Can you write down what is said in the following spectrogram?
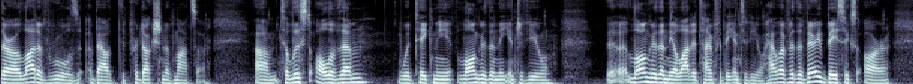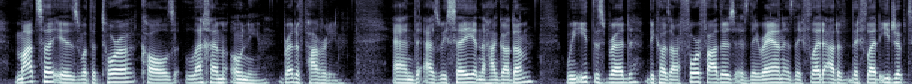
There are a lot of rules about the production of matzah. Um, to list all of them would take me longer than the interview, uh, longer than the allotted time for the interview. However, the very basics are Matzah is what the Torah calls lechem oni, bread of poverty. And as we say in the Haggadah, we eat this bread because our forefathers, as they ran, as they fled out of, they fled Egypt,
